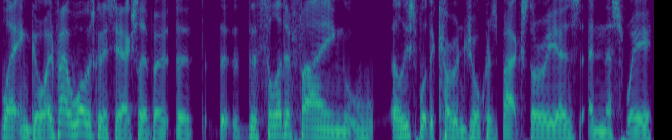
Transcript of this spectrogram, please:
letting go. In fact, what I was going to say actually about the the, the solidifying at least what the current Joker's backstory is in this way.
